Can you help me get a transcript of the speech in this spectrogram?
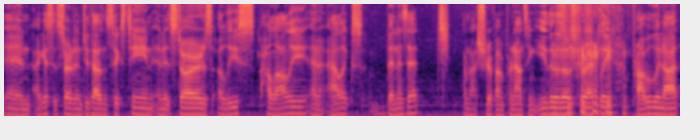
And I guess it started in 2016, and it stars Elise Halali and Alex Benezet. I'm not sure if I'm pronouncing either of those correctly. Probably not.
